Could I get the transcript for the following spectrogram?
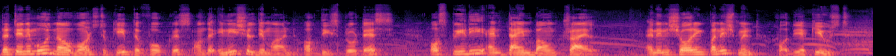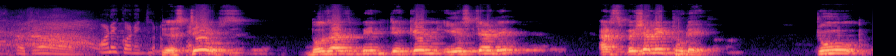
The Trinamool now wants to keep the focus on the initial demand of these protests of speedy and time bound trial and ensuring punishment for the accused. The steps, those have been taken yesterday and especially today to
